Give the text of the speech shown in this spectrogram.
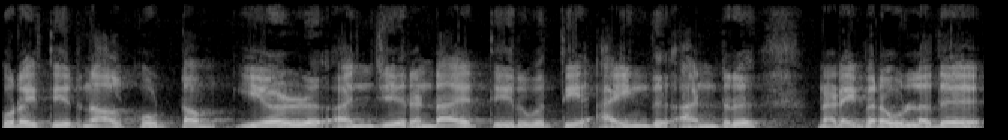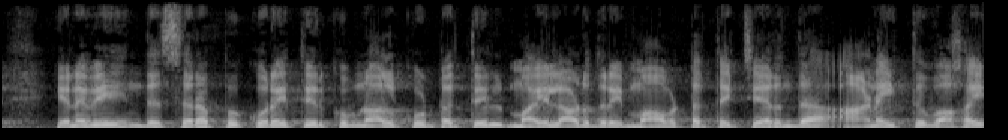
குறைதீர் நாள் கூட்டம் ஏழு அஞ்சு இரண்டாயிரத்தி இருபத்தி ஐந்து அன்று நடைபெறவுள்ளது எனவே இந்த சிறப்பு குறைதீர்க்கும் நாள் கூட்டத்தில் மயிலாடுதுறை மாவட்டத்தைச் சேர்ந்த அனைத்து வகை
